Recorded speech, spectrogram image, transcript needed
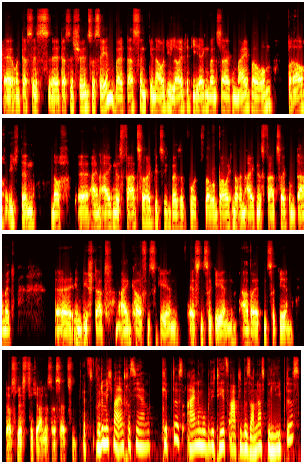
Und das ist, das ist schön zu sehen, weil das sind genau die Leute, die irgendwann sagen, Mai, warum brauche ich denn noch äh, ein eigenes Fahrzeug, beziehungsweise warum brauche ich noch ein eigenes Fahrzeug, um damit äh, in die Stadt einkaufen zu gehen, essen zu gehen, arbeiten zu gehen. Das lässt sich alles ersetzen. Jetzt würde mich mal interessieren, gibt es eine Mobilitätsart, die besonders beliebt ist?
